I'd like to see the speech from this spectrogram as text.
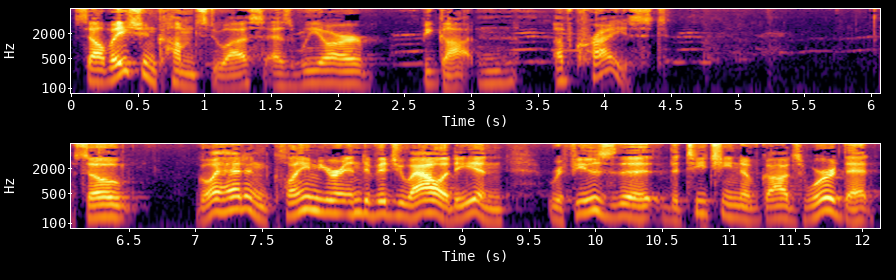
Salvation comes to us as we are begotten of Christ. So go ahead and claim your individuality and refuse the, the teaching of God's word that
